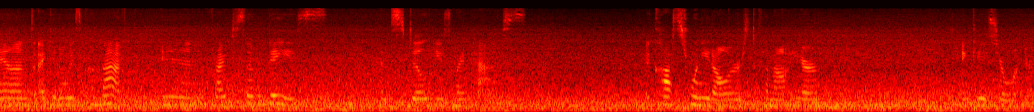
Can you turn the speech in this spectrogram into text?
And I can always come back in five to seven days and still use my pass. It costs $20 to come out here, in case you're wondering.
